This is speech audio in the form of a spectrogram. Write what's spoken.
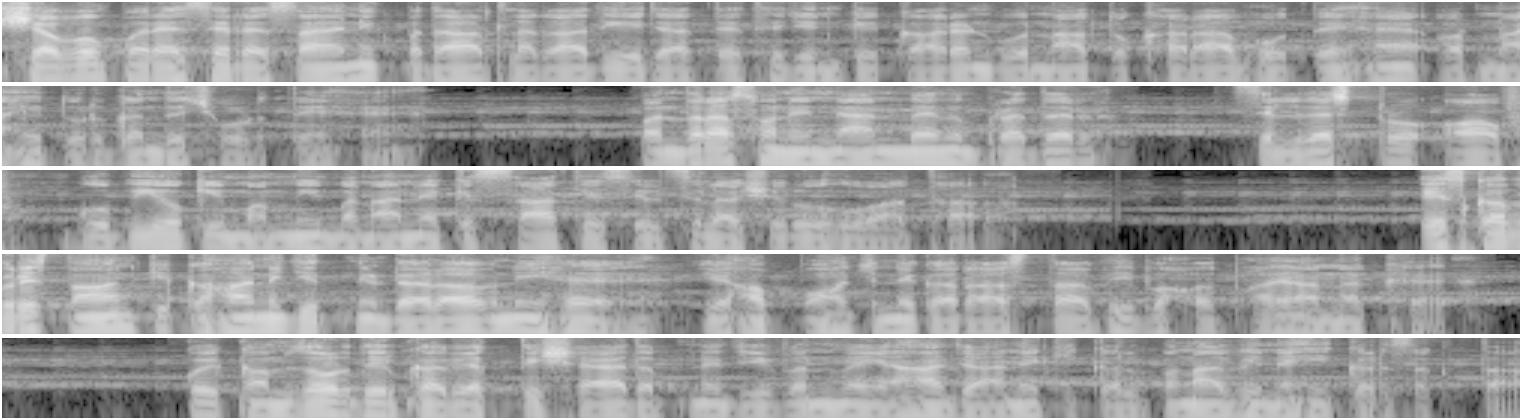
शवों पर ऐसे रासायनिक पदार्थ लगा दिए जाते थे जिनके कारण वो ना तो खराब होते हैं और ना ही दुर्गंध छोड़ते हैं। 1599 में ब्रदर सिल्वेस्ट्रो ऑफ़ गुबियो की मम्मी बनाने के साथ ये सिलसिला शुरू हुआ था। इस कब्रिस्तान की कहानी जितनी डरावनी है, यहाँ पहुँचने का रास्ता भी बहुत भयानक है। कोई कमज़ोर दिल का व्यक्ति शायद अपने जीवन में यहाँ जाने की कल्पना भी नहीं कर सकता।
